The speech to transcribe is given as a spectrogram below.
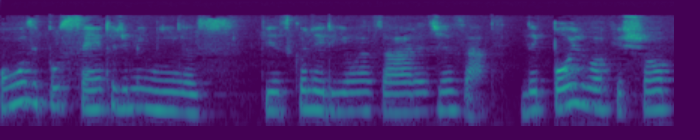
11% de meninas que escolheriam as áreas de exatas. Depois do workshop,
